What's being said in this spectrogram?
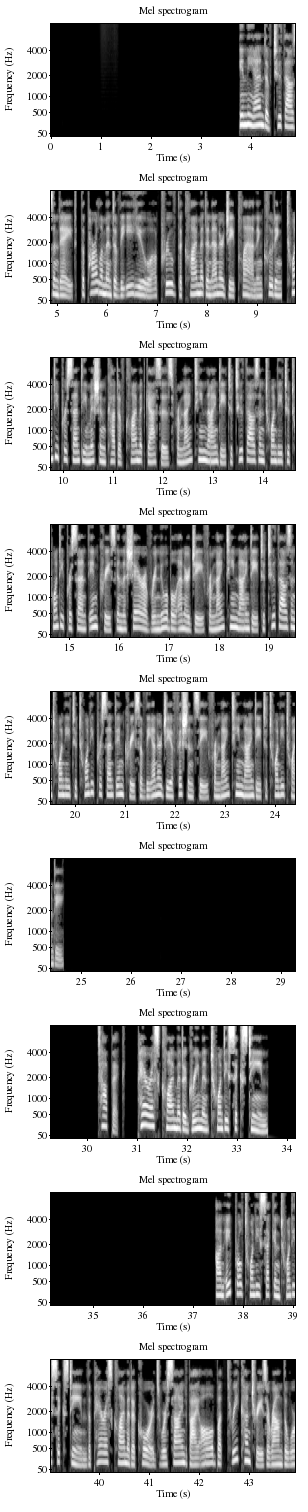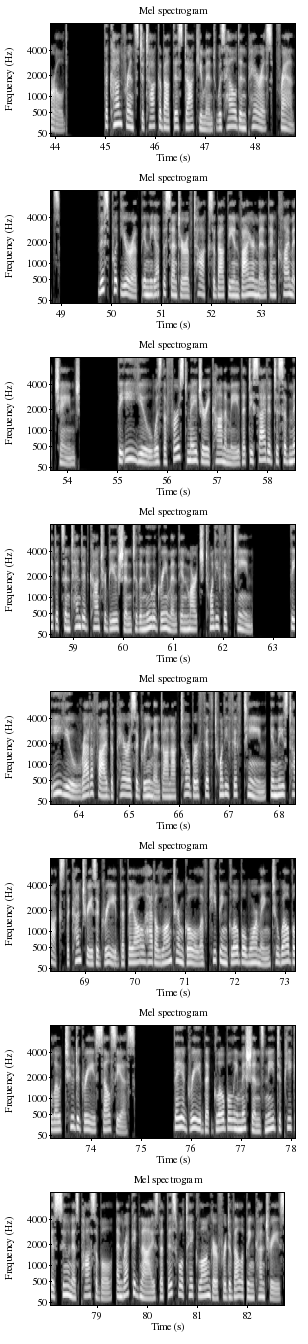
In the end of 2008, the Parliament of the EU approved the Climate and Energy Plan including, 20% emission cut of climate gases from 1990 to 2020 to 20% increase in the share of renewable energy from 1990 to 2020 to 20% increase of the energy efficiency from 1990 to 2020. Paris Climate Agreement 2016 On April 22, 2016 the Paris Climate Accords were signed by all but three countries around the world. The conference to talk about this document was held in Paris, France. This put Europe in the epicenter of talks about the environment and climate change. The EU was the first major economy that decided to submit its intended contribution to the new agreement in March 2015. The EU ratified the Paris Agreement on October 5, 2015. In these talks, the countries agreed that they all had a long term goal of keeping global warming to well below 2 degrees Celsius. They agreed that global emissions need to peak as soon as possible, and recognize that this will take longer for developing countries.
